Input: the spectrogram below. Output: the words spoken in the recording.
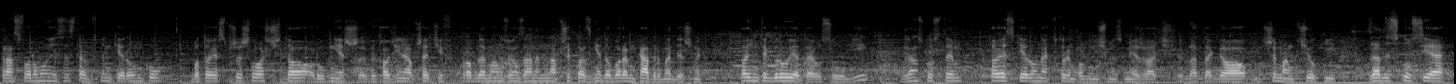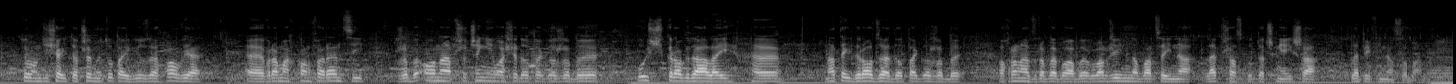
transformuje system w tym kierunku, bo to jest przyszłość, to również wychodzi naprzeciw problemom związanym na przykład z niedoborem kadr medycznych. To integruje te usługi, w związku z tym to jest kierunek, w którym powinniśmy zmierzać. Dlatego trzymam kciuki za dyskusję, którą dzisiaj toczymy tutaj w Józefowie e, w ramach konferencji, żeby ona przyczyniła się do tego, żeby pójść krok dalej e, na tej drodze do tego, żeby ochrona zdrowia była bardziej innowacyjna, lepsza, skuteczniejsza, lepiej finansowana.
